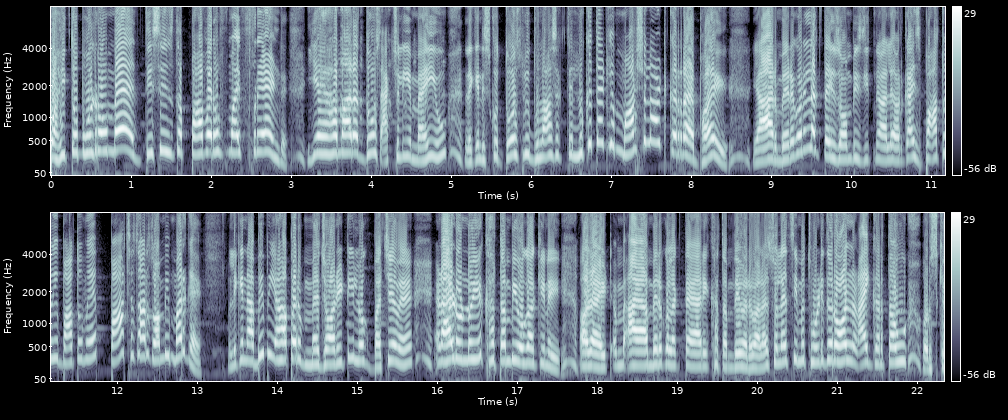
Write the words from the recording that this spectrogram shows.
वही तो बोल रहा हूँ मैं। This is the power of my friend ये है हमारा दोस्त। एक्चुअली मैं ही हूँ, लेकिन इसको दोस्त भी भुला सकते हैं। लुक एट दैट ये मार्शल आर्ट कर रहा है भाई। यार, मेरे को नहीं लगता ये zombies जीतने वाले और गाइस बातों ही बातों में 5000 zombie मर गए। लेकिन अभी भी यहाँ पर मेजोरिटी लोग बचे हुए हैं एंड आई डोंट नो ये खत्म भी होगा कि नहीं। और राइट मेरे को लगता है यार ये खत्म नहीं होने वाला है। सो लेट्स सी मैं थोड़ी देर और लड़ाई करता हूँ और उसके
